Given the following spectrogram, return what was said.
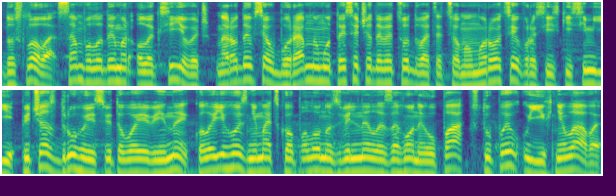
До слова, сам Володимир Олексійович народився в буремному 1927 році в російській сім'ї. Під час Другої світової війни, коли його з німецького полону звільнили загони УПА, вступив у їхні лави,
